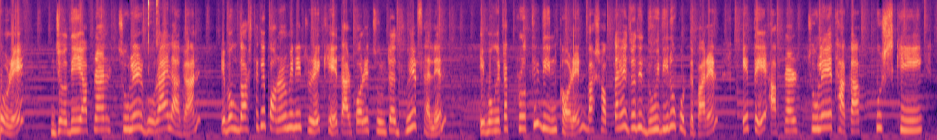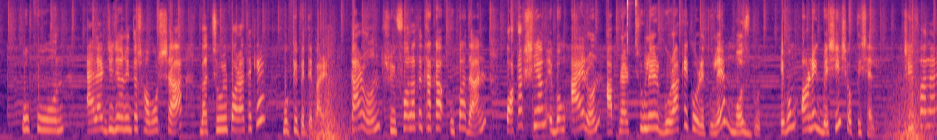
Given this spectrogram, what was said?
করে যদি আপনার চুলের গোড়ায় লাগান এবং দশ থেকে পনেরো মিনিট রেখে তারপরে চুলটা ধুয়ে ফেলেন এবং এটা প্রতিদিন করেন বা সপ্তাহে যদি দুই দিনও করতে পারেন, এতে আপনার চুলে থাকা খুশকি, উকুন, অ্যালার্জিজনিত সমস্যা বা চুল পড়া থেকে মুক্তি পেতে পারেন। কারণ ত্রিফলাতে থাকা উপাদান পটাশিয়াম এবং আয়রন আপনার চুলের গোড়াকে করে তুলে মজবুত এবং অনেক বেশি শক্তিশালী। ত্রিফলার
